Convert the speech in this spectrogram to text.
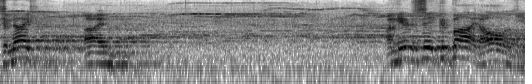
Tonight, I'm. I'm here to say goodbye to all of you.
